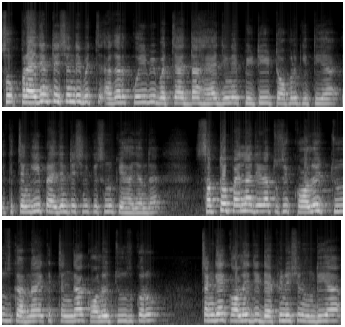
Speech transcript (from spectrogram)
ਸੋ ਪ੍ਰੈਜੈਂਟੇਸ਼ਨ ਦੇ ਵਿੱਚ ਅਗਰ ਕੋਈ ਵੀ ਬੱਚਾ ਇਦਾਂ ਹੈ, ਜਿਹਨੇ ਪੀਟੀ ਟੋਫਲ ਕੀਤੀ ਆ, ਇੱਕ ਚੰਗੀ ਪ੍ਰੈਜੈਂਟੇਸ਼ਨ ਕਿਸ ਨੂੰ ਕਿਹਾ ਜਾਂਦਾ ਹੈ? ਸਭ ਤੋਂ ਪਹਿਲਾਂ ਜਿਹੜਾ ਤੁਸੀਂ ਕਾਲਜ ਚੂਜ਼ ਕਰਨਾ, ਇੱਕ ਚੰਗਾ ਕਾਲਜ ਚੂਜ਼ ਕਰੋ ਚੰਗੇ ਕਾਲਜ ਦੀ ਡੈਫੀਨੇਸ਼ਨ ਹੁੰਦੀ ਆ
